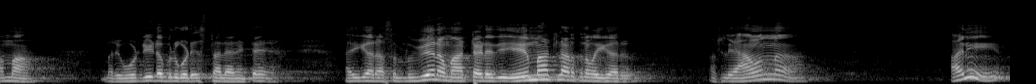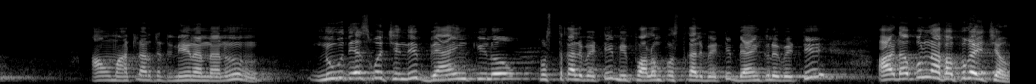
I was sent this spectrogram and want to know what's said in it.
అమ్మ మరి వడ్డీ డబ్బులు కూడా ఇస్తాలే అంటే అయ్యగారు అసలు నువ్వేనా మాట్లాడేది? ఏం మాట్లాడుతున్నావు అయ్యగారు? అసలు ఏమన్నా? అని ఆమె మాట్లాడుతుంటే నేను అన్నాను నువ్వు తీసుకొచ్చింది బ్యాంకులో పుస్తకాలు పెట్టి మీ పొలం పుస్తకాలు పెట్టి బ్యాంకులో పెట్టి ఆ డబ్బులు నాకు అప్పుగా ఇచ్చావు.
